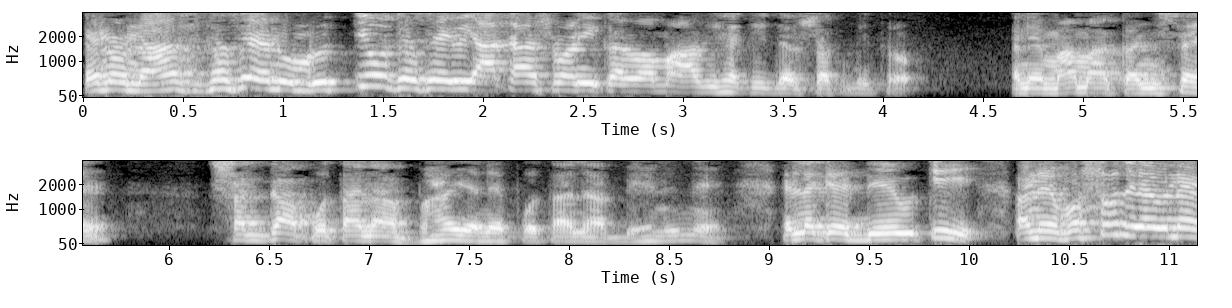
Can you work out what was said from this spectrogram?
એનો નાશ થશે, એનું મૃત્યુ થશે એવી આકાશવાણી કરવામાં આવી હતી દર્શક મિત્રો. અને મામા કંસે સગ્ગા પોતાના ભાઈ અને પોતાના બહેનને, એટલે કે દેવકી અને વસુદેવને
